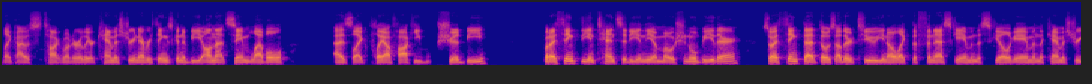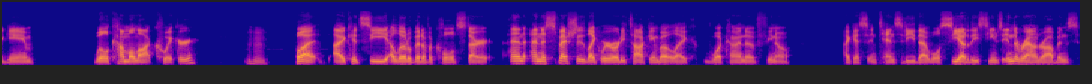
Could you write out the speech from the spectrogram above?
like I was talking about earlier, chemistry and everything is gonna be on that same level as like playoff hockey should be but I think the intensity and the emotion will be there. So I think that those other two, you know, like the finesse game and the skill game and the chemistry game will come a lot quicker. Mhm. But I could see a little bit of a cold start. And and especially like we're already talking about like what kind of, you know, I guess intensity that we'll see out of these teams in the round robins.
